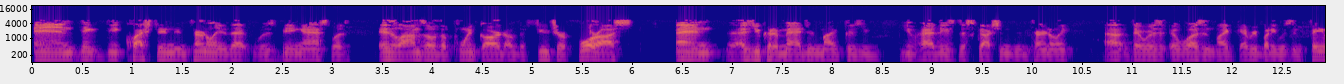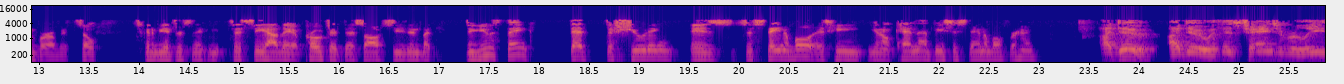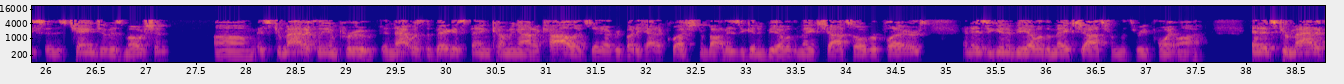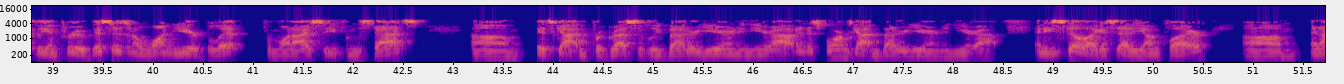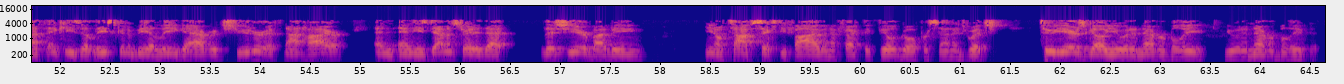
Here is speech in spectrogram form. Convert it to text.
And the, the question internally that was being asked was, is Lonzo the point guard of the future for us? And as you could imagine, Mike, because you you've had these discussions internally, uh, there was it wasn't like everybody was in favor of it. So it's going to be interesting to see how they approach it this offseason. But do you think that the shooting is sustainable? Is he, you know, can that be sustainable for him? I do. I do. With his change of release and his change of his motion, um, it's dramatically improved. And that was the biggest thing coming out of college that everybody had a question about. Is he going to be able to make shots over players? And is he going to be able to make shots from the three point line? And it's dramatically improved. This isn't a one year blip from what I see from the stats um, it's gotten progressively better year in and year out, and his form's gotten better year in and year out. And he's still, like I said, a young player. Um, and I think he's at least going to be a league average shooter, if not higher. And and he's demonstrated that this year by being, you know, top 65 in effective field goal percentage, which two years ago you would have never believed. You would have never believed it.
